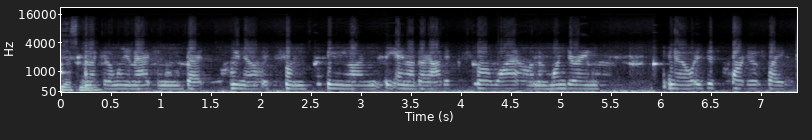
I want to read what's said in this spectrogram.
Yes, and I can only imagine that you know it's from being on the antibiotics for a while, and I'm wondering, you know, is this part of like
